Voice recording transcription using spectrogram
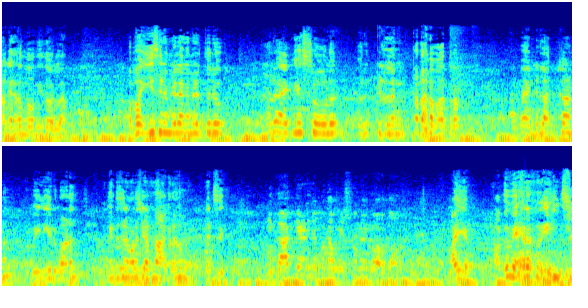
ആഗ്രഹം തോന്നിയതുമല്ല. അപ്പോൾ ഈ സിനിമയിൽ അങ്ങനെ ഒരു ഒരു ഐ പി എസ് റോൾ ഒരു കിള്ളൻ കഥാപാത്രം. അപ്പോൾ എന്റെ ലക്കാണ്. അപ്പോൾ ഇനി ഒരുപാട് ഇങ്ങനത്തെ സിനിമകൾ ചെയ്യണമെന്ന് ആഗ്രഹം. ലെറ്റ്സ് അയ്യോ അത് വേറെ റേഞ്ച്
